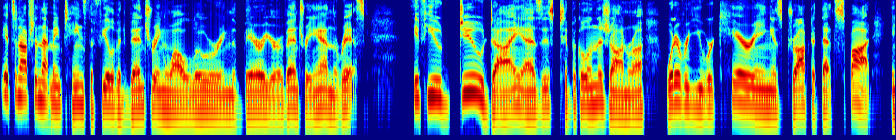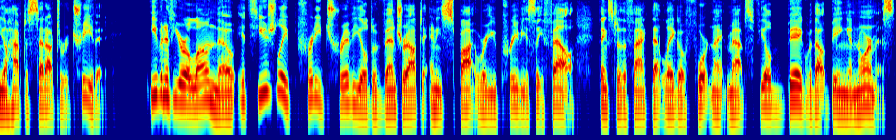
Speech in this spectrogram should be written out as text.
it's an option that maintains the feel of adventuring while lowering the barrier of entry and the risk. If you do die, as is typical in the genre, whatever you were carrying is dropped at that spot and you'll have to set out to retrieve it. Even if you're alone, though, it's usually pretty trivial to venture out to any spot where you previously fell, thanks to the fact that LEGO Fortnite maps feel big without being enormous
